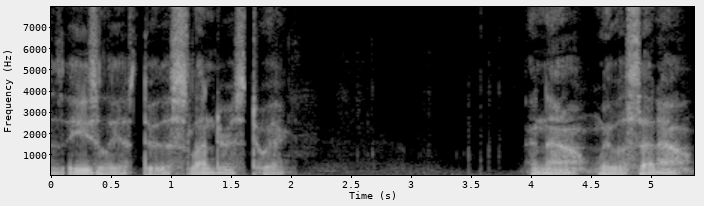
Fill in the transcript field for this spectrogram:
as easily as through the slenderest twig. And now we will set out.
